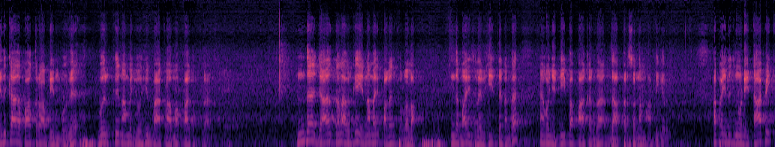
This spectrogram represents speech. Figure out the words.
எதுக்காக பார்க்குறோம் அப்படின் போது இவருக்கு நம்ம ஜோசியம் பார்க்கலாமா? பார்க்கக்கூடாது. இந்த ஜாதகத்தால் அவருக்கு என்ன மாதிரி பலன் சொல்லலாம்? இந்த மாதிரி சில விஷயத்தை நம்ம கொஞ்சம் டீப்பாக பார்க்கறது தான் இந்த பிரசன்னம் அப்படிங்கிறது. அப்போ இதுக்குனுடைய டாபிக்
